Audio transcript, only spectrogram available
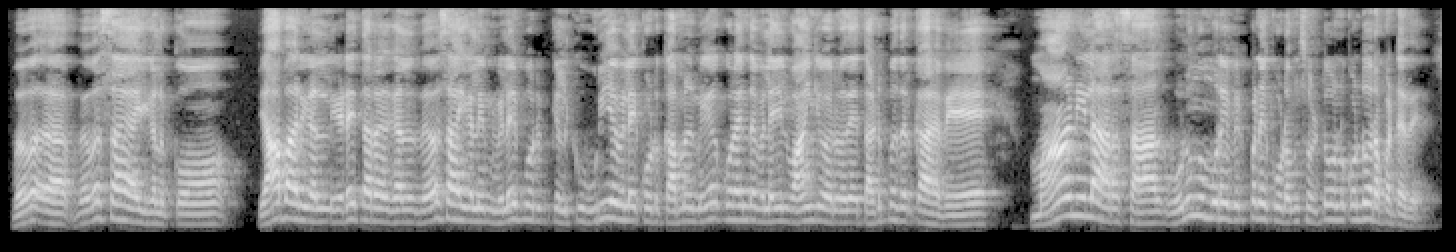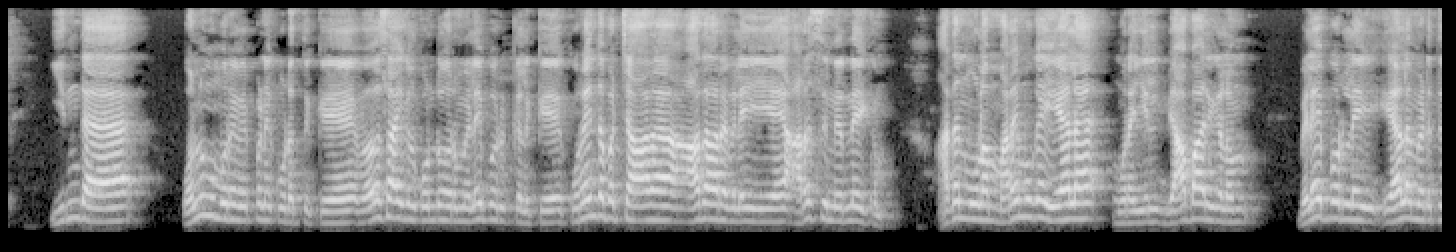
விவ விவசாயிகளுக்கும் வியாபாரிகள் இடைத்தரகர்கள் விவசாயிகளின் விளைபொருட்களுக்கு உரிய விலை கொடுக்காமல் மிக குறைந்த விலையில் வாங்கி வருவதை தடுப்பதற்காகவே மாநில அரசால் ஒழுங்குமுறை விற்பனை கூடம் சொல்லிட்டு ஒன்று கொண்டு வரப்பட்டது. இந்த ஒழுங்குமுறை விற்பனை கூடத்துக்கு விவசாயிகள் கொண்டு வரும் விளைபொருட்களுக்கு குறைந்தபட்ச ஆதா ஆதார விலையை அரசு நிர்ணயிக்கும். அதன் மூலம் மறைமுக ஏல முறையில் வியாபாரிகளும் விளைபொருளை ஏலம் எடுத்து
